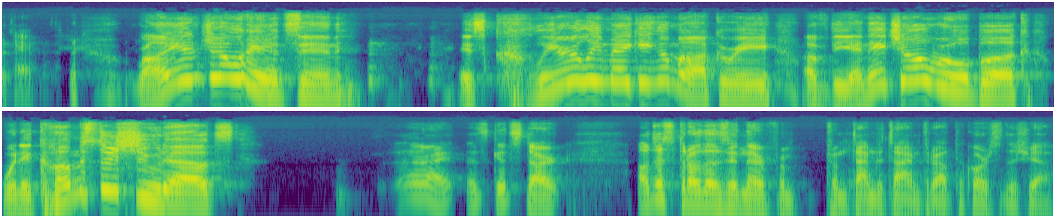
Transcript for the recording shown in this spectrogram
Okay. Ryan Johansen is clearly making a mockery of the NHL rulebook when it comes to shootouts. All right, that's a good start. I'll just throw those in there from from time to time throughout the course of the show.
